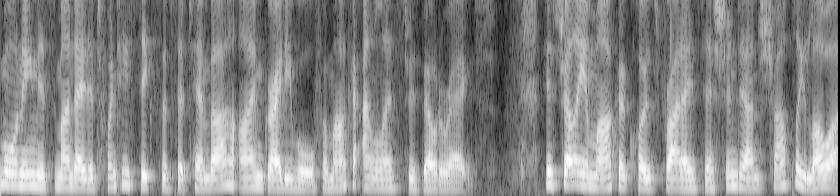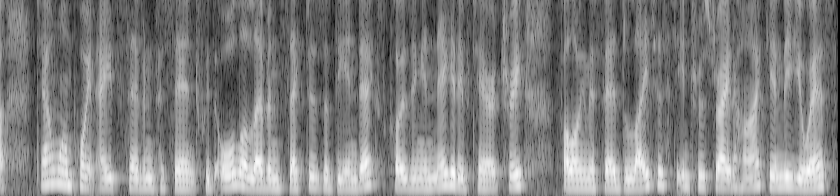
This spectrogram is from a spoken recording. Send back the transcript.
morning. This is Monday, the 26th of September. I'm Grady Wolf, a market analyst with Bell Direct. The Australian market closed Friday's session down sharply lower, down 1.87%, with all 11 sectors of the index closing in negative territory following the Fed's latest interest rate hike in the US,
